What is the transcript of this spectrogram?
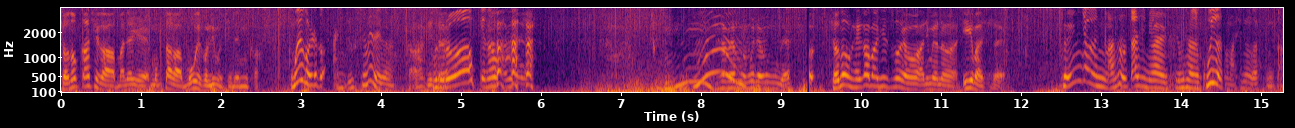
전어가시가 만약에 먹다가 목에 걸리면 어떻게 됩니까? 뭐에 걸려도 안 죽습니다, 이거는. 아, 진짜요? 부드럽게 넘어갑니다. 음, 너무 잘 먹는데. 어, 전어 회가 맛있어요? 아니면은 이게 맛있어요? 개인적인 맛으로 따지면 지금 저는 구이가 더 맛있는 것 같습니다.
